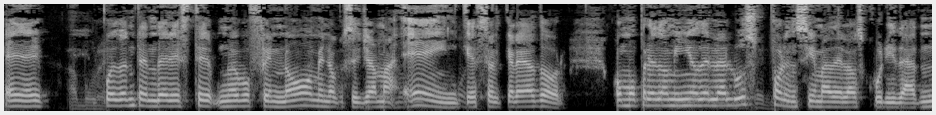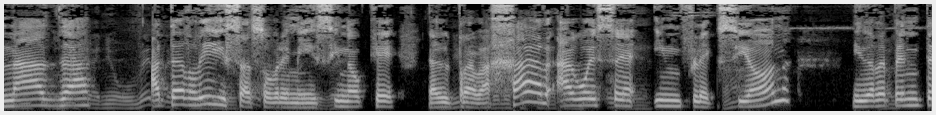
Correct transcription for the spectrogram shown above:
eh, puedo entender este nuevo fenómeno que se llama Ein, que es el creador, como predominio de la luz por encima de la oscuridad. Nada aterriza sobre mí, sino que al trabajar hago esa inflexión y de repente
